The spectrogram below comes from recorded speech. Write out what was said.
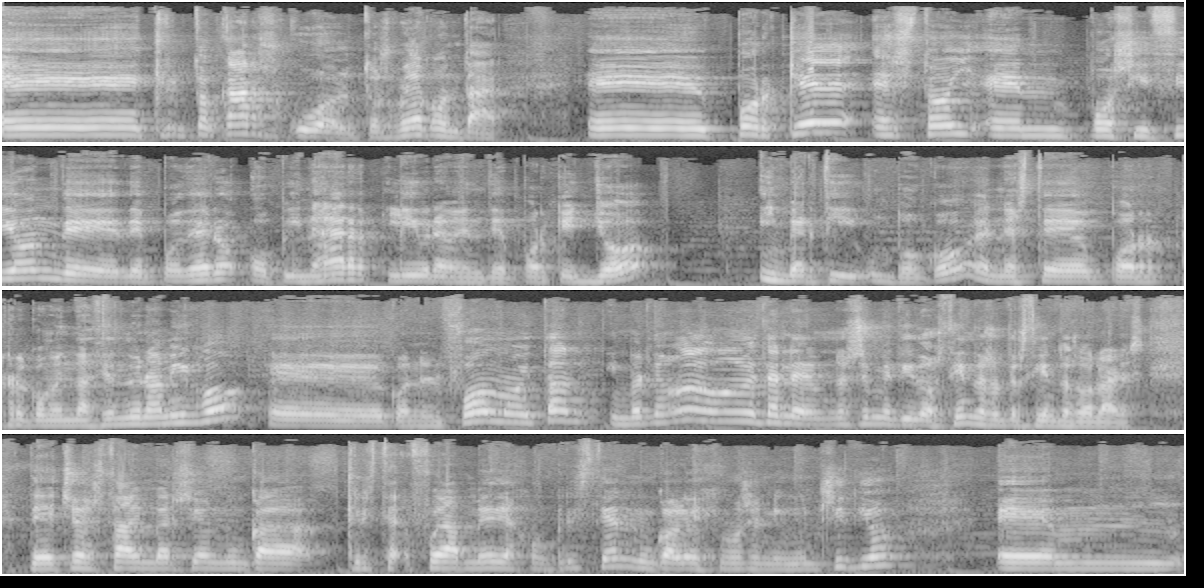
Eh, CryptoCars World, os voy a contar. Eh, ¿Por qué estoy en posición de, poder opinar libremente? Porque yo invertí un poco en este, por recomendación de un amigo, eh, con el FOMO y tal, invertí, ah, vamos a meterle, no sé, metí 200 o 300 dólares. De hecho, esta inversión nunca, fue a medias con Cristian, nunca lo dijimos en ningún sitio. Em,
